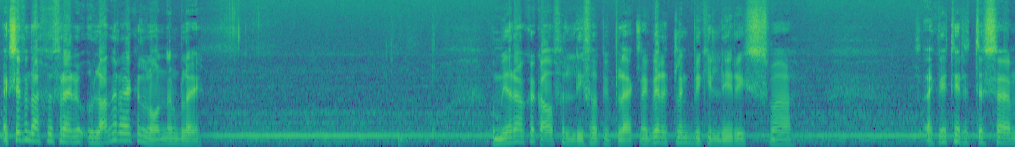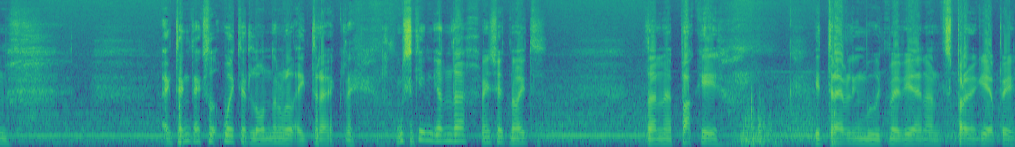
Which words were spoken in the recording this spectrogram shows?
ek sê vandag vir vriende, hoe langer ek in Londen bly, hoe meer raak ek al verlief op die plek. En ek weet dit klink bietjie liries, maar ek weet nie dit is um ek dink ek sal ooit uit Londen wil uittrek nie. Miskien eendag, mense weet nooit dan 'n pakkie die travelling mood my weer en dan spring ek hier op die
